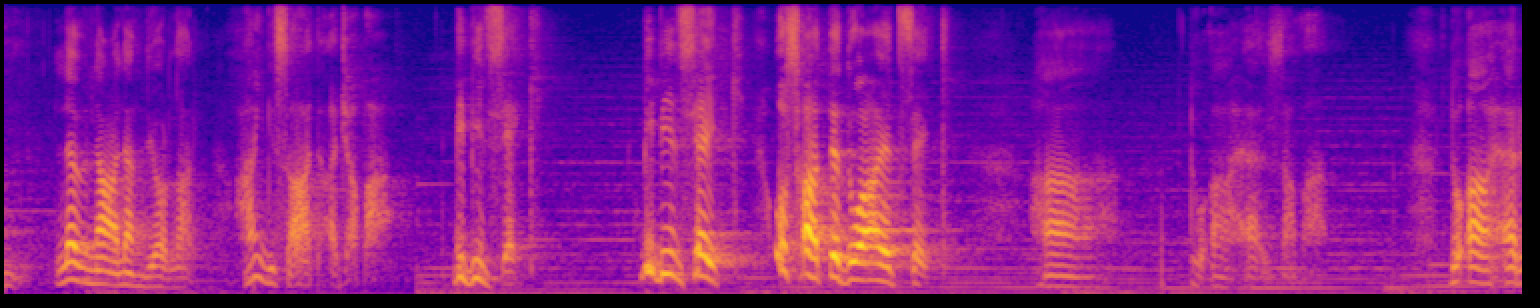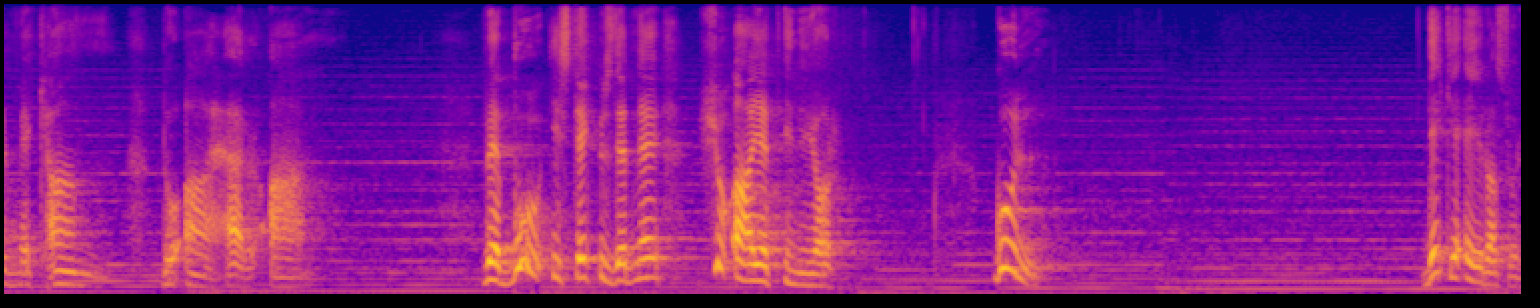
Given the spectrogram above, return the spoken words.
lev na'lem diyorlar. Hangi saat acaba? Bir bilsek. Bir bilsek. O saatte dua etsek. Ha, dua her zaman. Dua her mekan. Dua her an. Ve bu istek üzerine şu ayet iniyor. Kul de ki ey Resul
